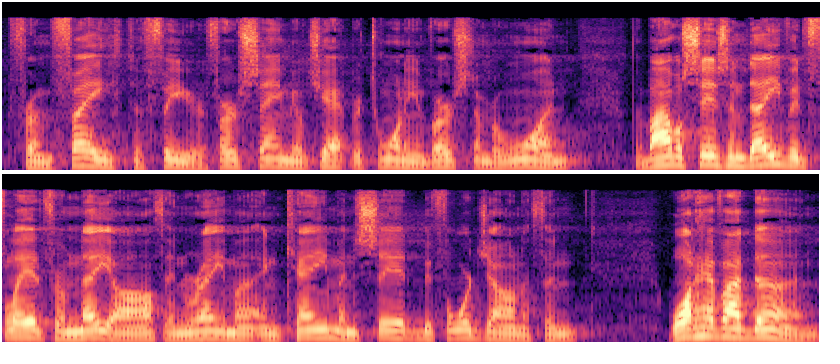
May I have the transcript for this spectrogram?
From faith to fear. 1 Samuel chapter 20 and verse number 1. The Bible says, And David fled from Naioth and Ramah and came and said before Jonathan, What have I done?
